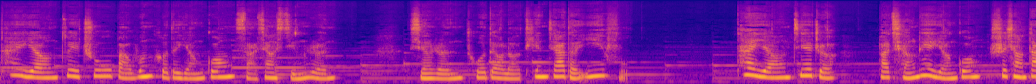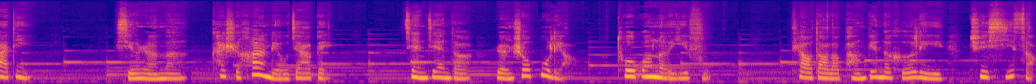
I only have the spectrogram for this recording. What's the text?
太阳最初把温和的阳光洒向行人，行人脱掉了添加的衣服。太阳接着把强烈阳光射向大地，行人们开始汗流浃背，渐渐地忍受不了，脱光了衣服。跳到了旁边的河里去洗澡。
